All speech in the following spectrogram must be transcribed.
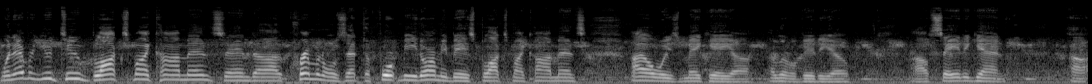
whenever YouTube blocks my comments and uh, criminals at the Fort Meade Army Base blocks my comments, I always make a, uh, a little video. I'll say it again. Uh,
